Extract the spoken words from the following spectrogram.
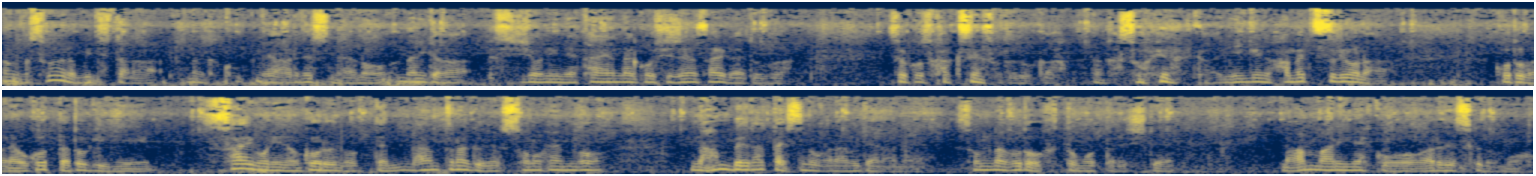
なんかそういうの見てたら、なんかね、あれですね、あの何か非常にね、大変なこう自然災害とか、それこそ核戦争だとか、なんかそういうなんか人間が破滅するようなことがね、起こった時に、最後に残るのってなんとなくねその辺の南米だったりするのかなみたいなねそんなことをふっと思ったりして、まあ、あんまりねこうあれですけども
